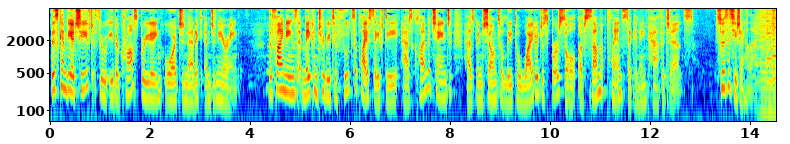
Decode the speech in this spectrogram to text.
This can be achieved through either crossbreeding or genetic engineering. The findings may contribute to food supply safety as climate change has been shown to lead to wider dispersal of some plant sickening pathogens. 苏思琪，上海来。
